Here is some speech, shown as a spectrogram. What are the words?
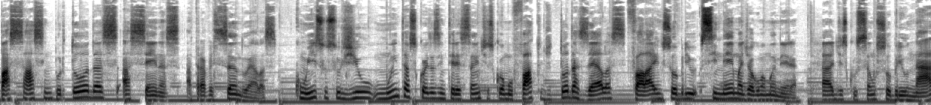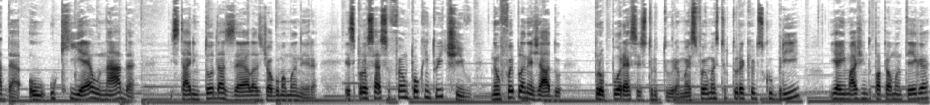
passassem por todas as cenas, atravessando elas. Com isso surgiu muitas coisas interessantes, como o fato de todas elas falarem sobre o cinema de alguma maneira. A discussão sobre o nada ou o que é o nada estar em todas elas de alguma maneira. Esse processo foi um pouco intuitivo. Não foi planejado propor essa estrutura, mas foi uma estrutura que eu descobri e a imagem do papel manteiga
